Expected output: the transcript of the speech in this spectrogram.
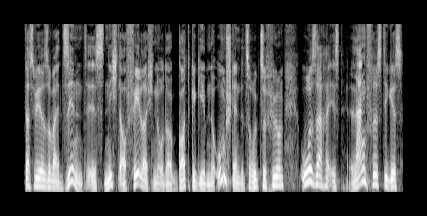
Dass wir soweit sind, ist nicht auf Fehlerchen oder gottgegebene Umstände zurückzuführen. Ursache ist langfristiges,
